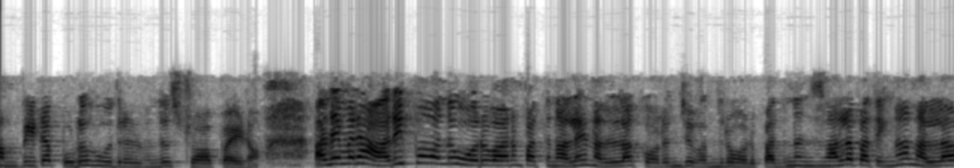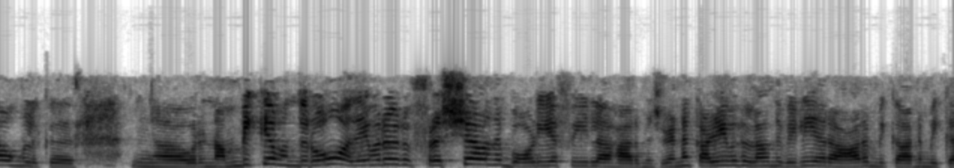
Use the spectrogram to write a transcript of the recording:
கம்ப்ளீட்டா பொடுகு உதிரல் வந்து ஸ்டாப் ஆயிடும். அதே மாதிரி அரிப்பும் வந்து ஒரு வாரம் பத்து நாளே நல்லா குறைஞ்சு வந்துடும் ஒரு பதினஞ்சு நாள்ல பாத்தீங்கன்னா நல்லா உங்களுக்கு ஒரு நம்பிக்கை வந்துடும் அதே மாதிரி ஒரு ஃப்ரெஷ்ஷா வந்து பாடியை ஃபீல் ஆக ஆரம்பிச்சிடும் ஏன்னா கழிவுகள்லாம் வந்து வெளியேற ஆரம்பிக்க ஆரம்பிக்க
